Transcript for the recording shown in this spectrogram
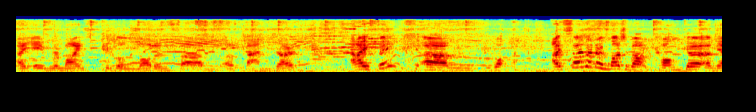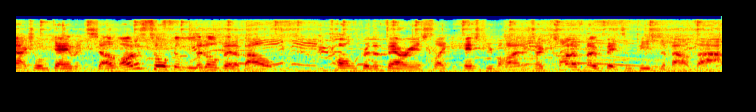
Like, it reminds people a lot of, um, of Banjo. And I think, um, what... I don't know much about Conker and the actual game itself. I'll just talk a little bit about Conker the various like history behind it. So I kind of know bits and pieces about that.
